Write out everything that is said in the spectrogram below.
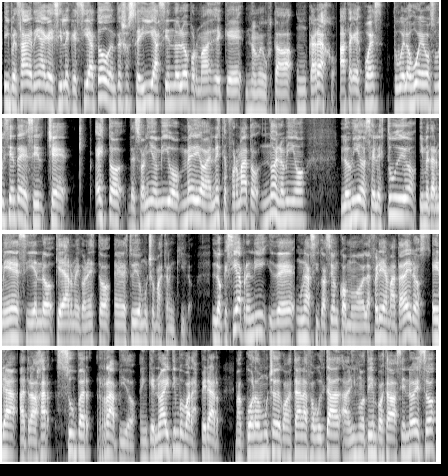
Y pensaba que tenía que decirle que sí a todo, entonces yo seguía haciéndolo por más de que no me gustaba un carajo. Hasta que después tuve los huevos suficientes de decir, che, esto de sonido en vivo, medio en este formato, no es lo mío. Lo mío es el estudio y me terminé decidiendo quedarme con esto en el estudio mucho más tranquilo. Lo que sí aprendí de una situación como la feria de mataderos era a trabajar súper rápido, en que no hay tiempo para esperar. Me acuerdo mucho de cuando estaba en la facultad, al mismo tiempo estaba haciendo eso,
